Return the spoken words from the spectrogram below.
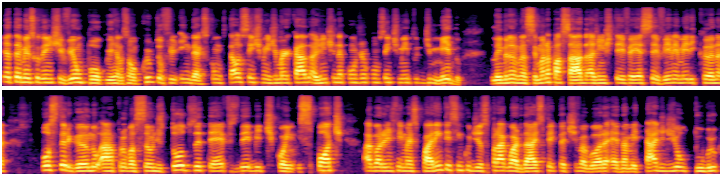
e até mesmo quando a gente vê um pouco em relação ao Crypto Fear Index, como está o sentimento de mercado, a gente ainda continua com um sentimento de medo. Lembrando que na semana passada a gente teve a CVM americana postergando a aprovação de todos os ETFs de Bitcoin Spot. Agora a gente tem mais 45 dias para aguardar. A expectativa agora é na metade de outubro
